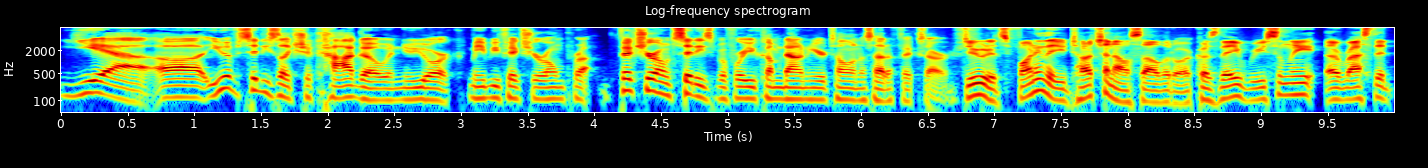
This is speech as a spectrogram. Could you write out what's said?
yeah, uh, you have cities like Chicago and New York. Maybe fix your own pro- fix your own cities before you come down here telling us how to fix ours. Dude, it's funny that you touch on El Salvador because they recently arrested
